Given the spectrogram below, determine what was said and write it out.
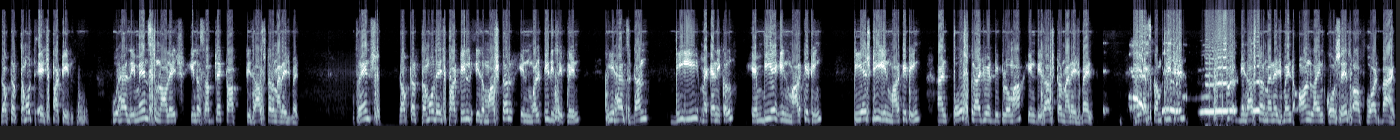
Dr. Pramod H. Patil, who has immense knowledge in the subject of disaster management. Friends, Dr. Pramod H. Patil is a master in multidiscipline. He has done BE Mechanical, MBA in Marketing, PhD in Marketing, and postgraduate diploma in disaster management. He has completed disaster management online courses of World Bank.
